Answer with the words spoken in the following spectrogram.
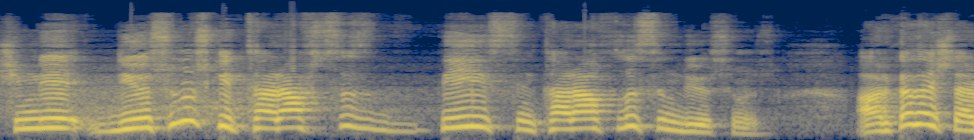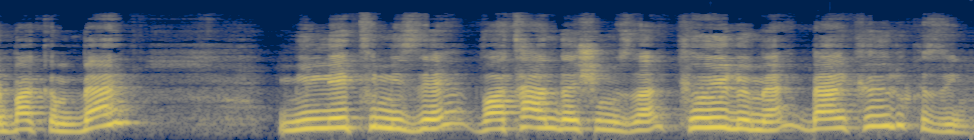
Şimdi diyorsunuz ki tarafsız değilsin, taraflısın diyorsunuz. Arkadaşlar bakın ben milletimize, vatandaşımıza, köylüme, ben köylü kızıyım.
